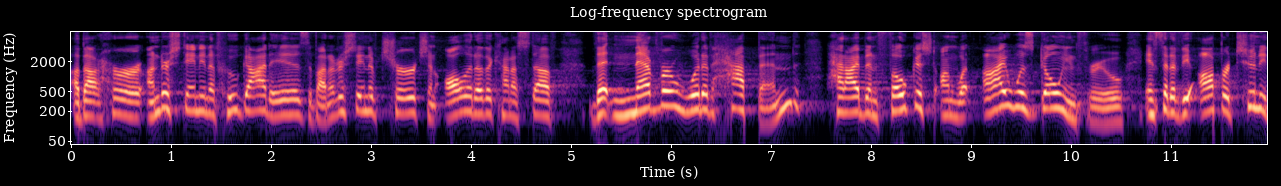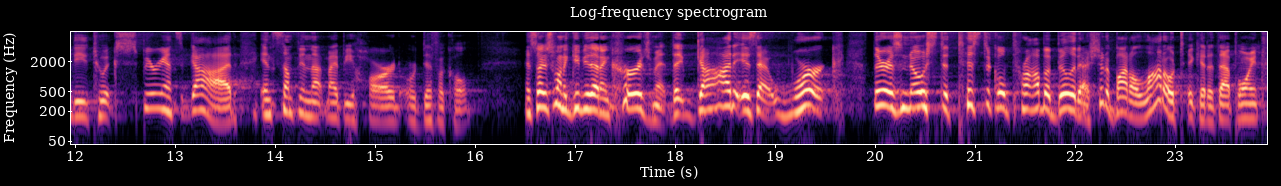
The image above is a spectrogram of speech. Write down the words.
about her understanding of who God is, about understanding of church and all that other kind of stuff that never would have happened had I been focused on what I was going through instead of the opportunity to experience God in something that might be hard or difficult. And so I just want to give you that encouragement that God is at work. There is no statistical probability. I should have bought a lotto ticket at that point,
